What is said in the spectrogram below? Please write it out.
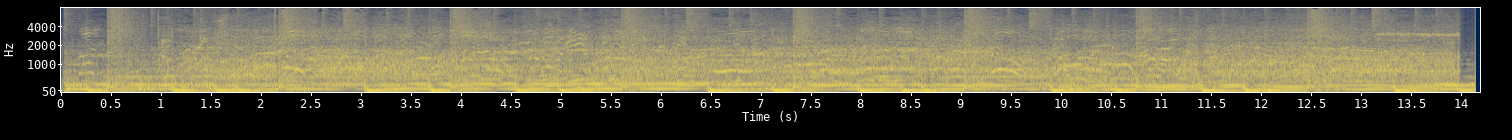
Right.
